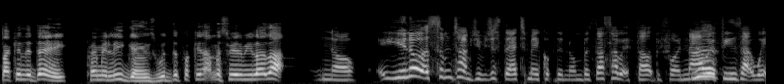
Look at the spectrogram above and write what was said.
Back in the day, Premier League games would the fucking atmosphere be like that? No. You know, sometimes you were just there to make up the numbers. That's how it felt before. Now Yeah. it feels like we're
